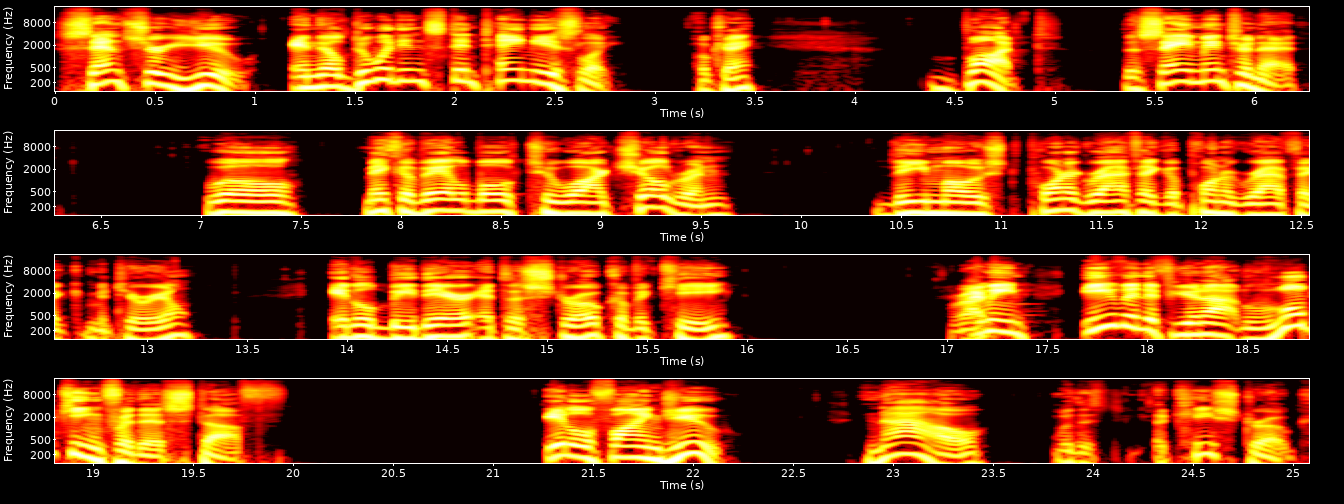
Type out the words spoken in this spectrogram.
censor you and they'll do it instantaneously. Okay. But the same internet will make available to our children the most pornographic of pornographic material. It'll be there at the stroke of a key. I mean, even if you're not looking for this stuff, it'll find you. Now, with a, a keystroke,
